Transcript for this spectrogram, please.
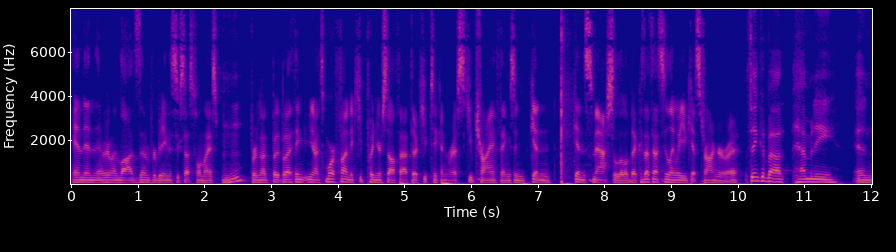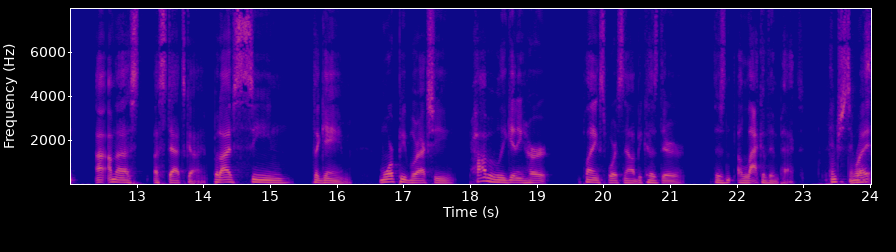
And then everyone lauds them for being the successful, nice Mm-hmm. person. But but I think you know it's more fun to keep putting yourself out there, keep taking risks, keep trying things, and getting getting smashed a little bit because that's that's the only way you get stronger, right? think about how many and I, i'm not a, a stats guy but i've seen the game. More people are actually probably getting hurt playing sports now because there there's a lack of impact. Interesting, Right?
